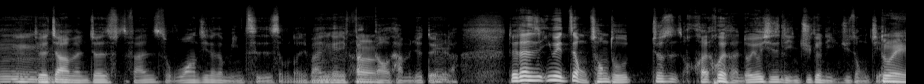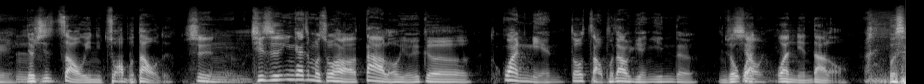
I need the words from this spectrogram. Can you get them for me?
嗯，就是叫他们，就是反正我忘记那个名词是什么东西，反正可以反告他们就对了。嗯、对，但是因为这种冲突就是会会很多，尤其是邻居跟邻居中间，对，尤其是噪音你抓不到的。是，其实应该这么说好，大楼有一个万年都找不到原因的。你说万万年大楼 不是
